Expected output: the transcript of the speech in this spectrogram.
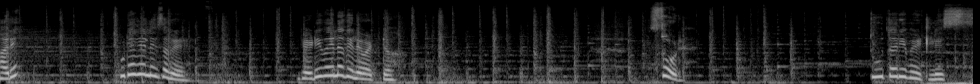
अरे कुठे गेले सगळे? रेडी व्हायला गेले वाटतं. सोड. तू तरी भेटलीस.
